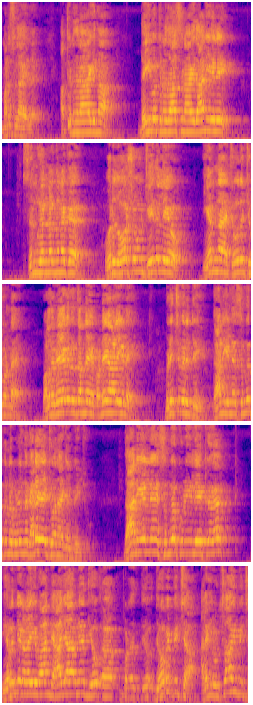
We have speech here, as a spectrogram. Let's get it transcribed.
മനസ്സിലായത്. അത്യുന്നതനായിരുന്ന ദൈവത്തിന് ദാസനായ ദാനിയേലെ സിംഹങ്ങൾ നിനക്ക് ഒരു ദോഷവും ചെയ്തില്ലയോ എന്ന് ചോദിച്ചുകൊണ്ട് വളരെ വേഗത്തിൽ തന്റെ പടയാളികളെ വിളിച്ചു വരുത്തി ദാനിയലിനെ സിംഹത്തിന്റെ കുഴിയിൽ നിന്ന് കരകയറ്റുവാനായി കൽപ്പിച്ചു. ദാനിയലിനെ സിംഹക്കുഴിയിലേക്ക് എറിഞ്ഞു കളയുവാൻ രാജാവിനെ ദ്യോപിപ്പിച്ച അല്ലെങ്കിൽ ഉത്സാഹിപ്പിച്ച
